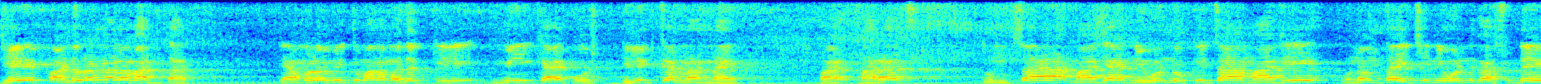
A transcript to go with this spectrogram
जे पांडुरंगाला मानतात त्यामुळं मी तुम्हाला मदत केली. मी काय पोस्ट डिलीट करणार नाही. महाराज तुमचा माझ्या निवडणुकीचा माझी पूनमताईची निवडणूक असू दे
